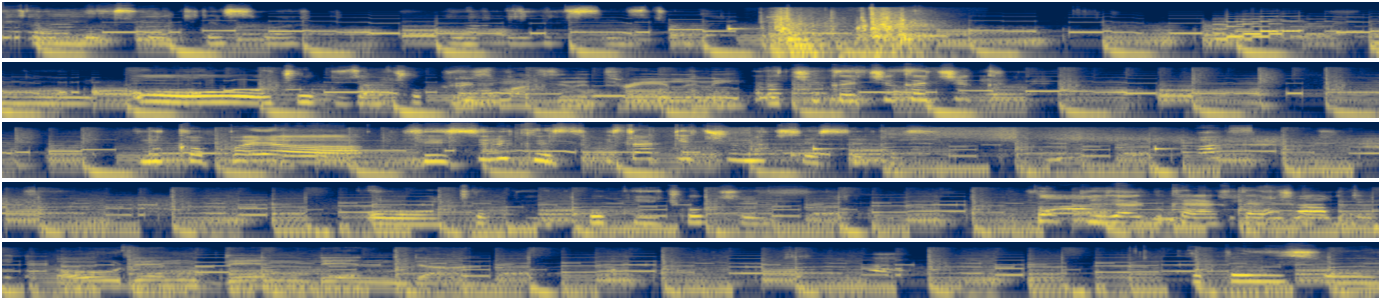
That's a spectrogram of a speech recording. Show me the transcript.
Bir tane boks makinesi var. Bunu alabilirsiniz diyor. Hmm, Oo çok güzel çok güzel. Açık açık açık. Bunu kapa ya. Sesini kıs. İshak geç şunu sesini kıs. Çok iyi çok iyi çok güzel bir karakter çaldı. Odin, Din, Din, Dun. Kapalı söyle.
